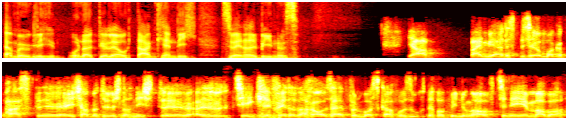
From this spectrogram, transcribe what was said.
ermöglichen. Und natürlich auch Danke an dich, Sven Albinus. Ja, bei mir hat es bisher immer gepasst. Äh, ich habe natürlich noch nicht äh, zehn Kilometer nach außerhalb von Moskau versucht, eine Verbindung aufzunehmen, aber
